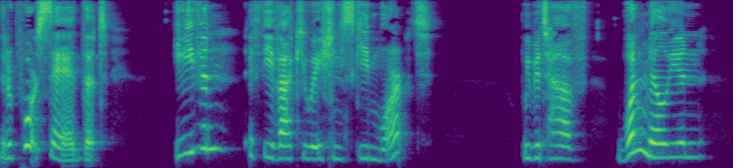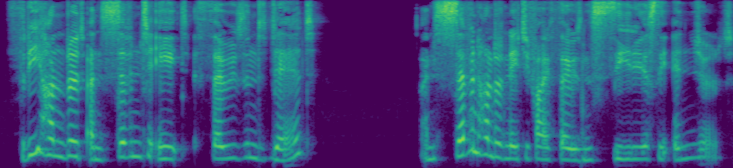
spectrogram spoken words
The report said that even if the evacuation scheme worked, we would have 1,378,000 dead and 785,000 seriously injured.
